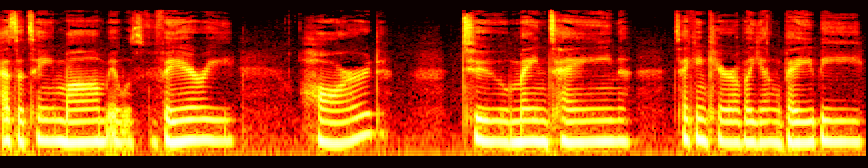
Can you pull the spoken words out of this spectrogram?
As a teen mom, it was very hard to maintain taking care of a young baby,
